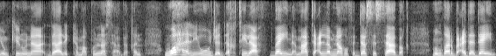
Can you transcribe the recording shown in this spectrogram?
يمكننا ذلك كما قلنا سابقا. وهل يوجد اختلاف بين ما تعلمناه في الدرس السابق من ضرب عددين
